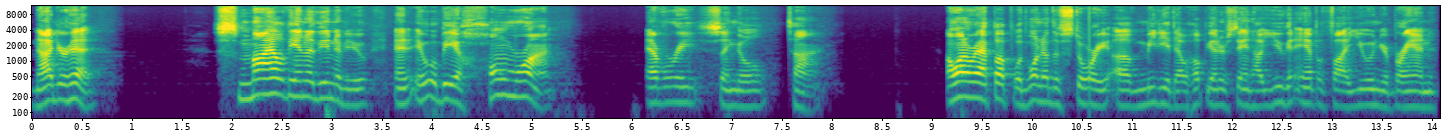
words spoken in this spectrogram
nod your head. Smile at the end of the interview, and it will be a home run every single time. I want to wrap up with one other story of media that will help you understand how you can amplify you and your brand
